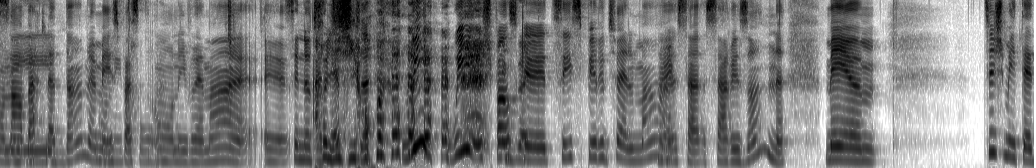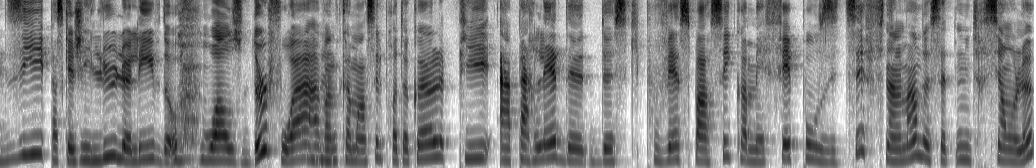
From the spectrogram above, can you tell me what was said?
on embarque là-dedans, là, mais c'est est parce qu'on est vraiment. euh, euh, C'est notre adepte. religion. oui, oui, je pense Exact. que, tu sais, spirituellement, euh, ça, ça résonne. Mais, euh, tu sais, je m'étais dit, parce que j'ai lu le livre de Walls deux fois avant Mhm. de commencer le protocole, puis elle parlait de, de ce qui pouvait se passer comme effet positif, finalement, de cette nutrition-là.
